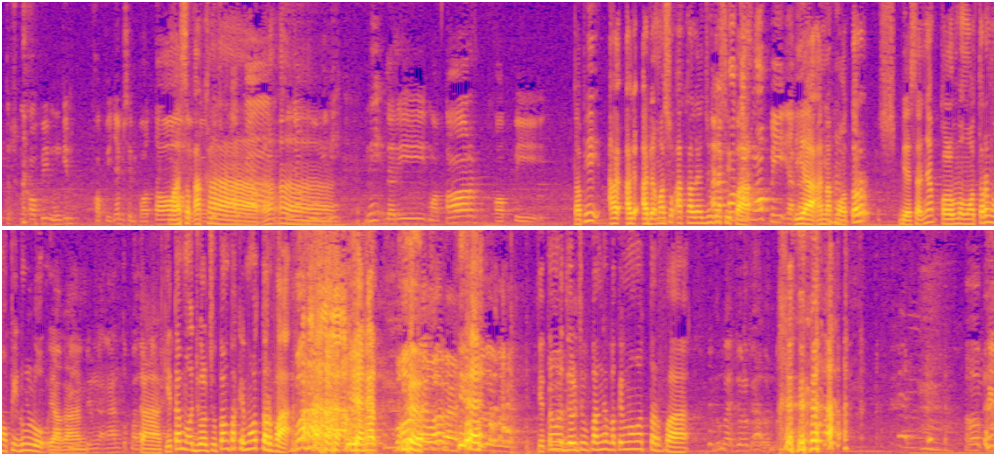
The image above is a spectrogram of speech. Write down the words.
terus ke kopi mungkin kopinya bisa dipotong Masuk gitu. akal. Masuk ah. nyambung. ini ini dari motor kopi tapi ada masuk akalnya juga Anak sih motor pak ngopi, ya kan? iya anak motor biasanya kalau mau motor ngopi dulu ya Kopi, kan ngantuk nah kita mau jual cupang pakai motor pak iya kan Boleh, boleh. Iya. kita mau jual cupangnya pakai motor pak lu nggak jual galon. Oke,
